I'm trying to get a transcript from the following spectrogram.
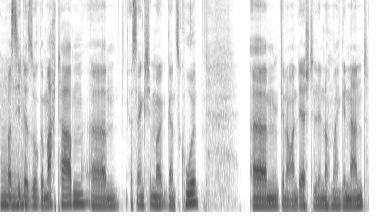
mhm. was sie mhm. da so gemacht haben. Ähm, ist eigentlich immer ganz cool. Ähm, genau, an der Stelle nochmal genannt.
